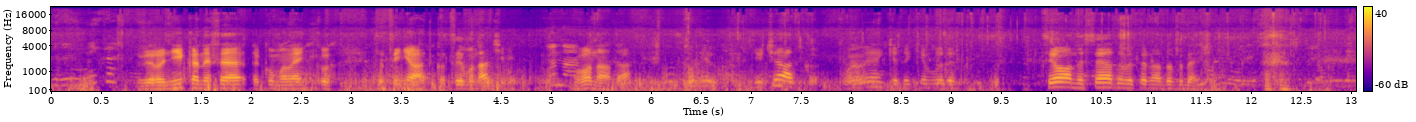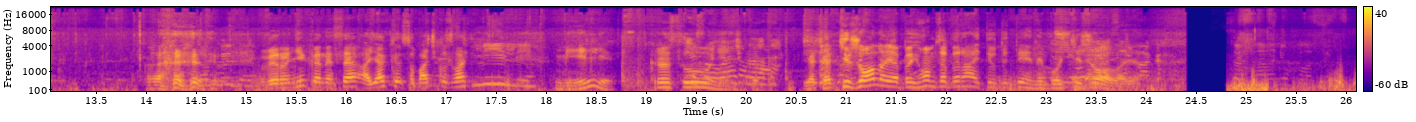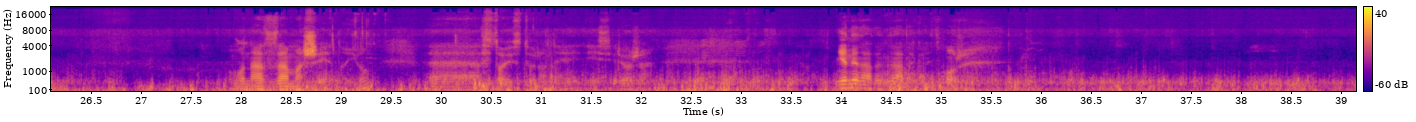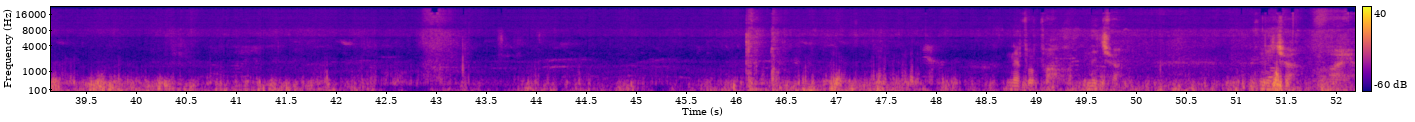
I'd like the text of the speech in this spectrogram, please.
Вероніка? Вероніка несе таку маленьку цуценятку. Це вона чи він? Вона. Вона, так? Да? Дівчатко, маленьке таке буде. Все, несе до ветеринара. Добрий день. Вероніка несе, а як собачку звати? Мілі. Міллі? Красунечка. Яка тяжола, бігом забирайте у дитини, бо тяжола. Вона за машиною е, з тої сторони. І Сережа. Ні, не треба, не треба, може. Не попав, нічого. Нічого, буває.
